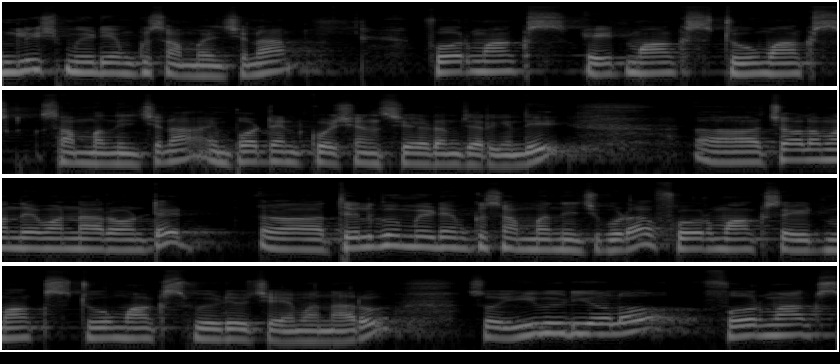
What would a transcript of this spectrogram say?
ఇంగ్లీష్ మీడియంకు సంబంధించిన four marks eight marks two marks సంబంధించిన ఇంపార్టెంట్ క్వశ్చన్స్ చేయడం జరిగింది. చాలామంది ఏమన్నారు అంటే తెలుగు మీడియంకు సంబంధించి కూడా four marks eight marks two marks video చేయమన్నారు. సో ఈ వీడియోలో four marks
